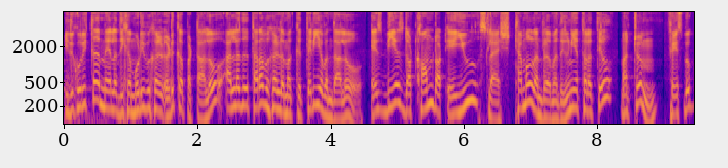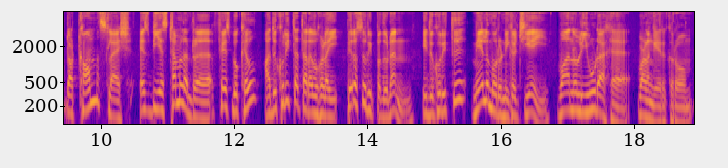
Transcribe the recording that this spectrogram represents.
இது குறித்த மேலதிக முடிவுகள் எடுக்கப்பட்டாலோ அல்லது தரவுகள் நமக்கு தெரிய வந்தாலோ SBS dot com dot AU slash Tamil என்ற எமது இணையதளத்தில் மற்றும் Facebook dot com slash SBS Tamil என்ற ஃபேஸ்புக்கில் அது குறித்த தரவுகளை பிரசுரிப்பதுடன் இது குறித்து மேலும் ஒரு நிகழ்ச்சியை வானொலியூடாக வழங்க இருக்கிறோம்.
